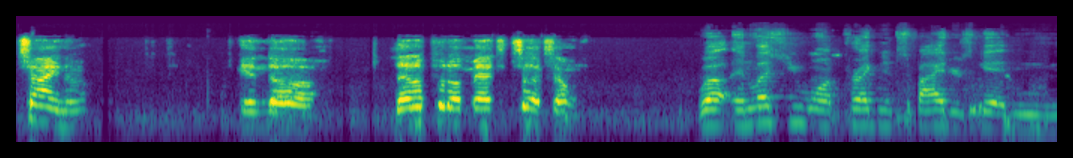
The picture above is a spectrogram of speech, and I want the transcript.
China, and uh let her put up magic touch on it. Well, unless you want pregnant spiders getting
